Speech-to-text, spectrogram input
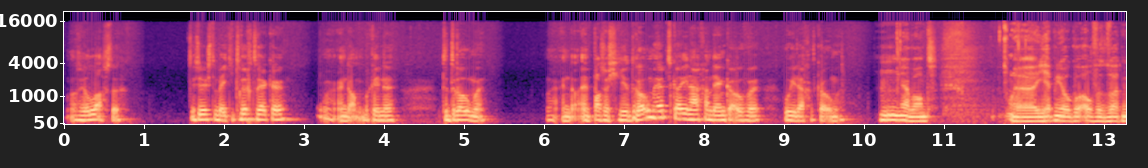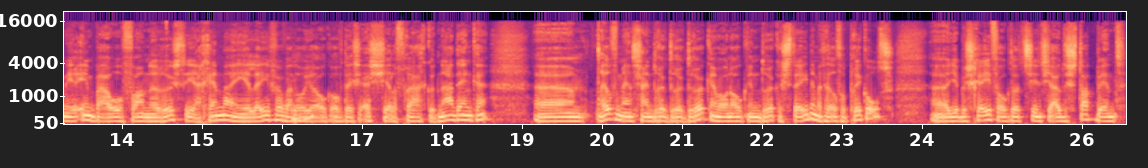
dat is heel lastig. Dus eerst een beetje terugtrekken en dan beginnen te dromen. En, en pas als je je droom hebt, kan je na gaan denken over hoe je daar gaat komen. Hm, Ja, want eh, je hebt nu ook over het wat meer inbouwen van eh, rust in je agenda in je leven, waardoor je ook over deze essentiële vragen kunt nadenken. Ehm, heel veel mensen zijn druk, druk, druk en wonen ook in drukke steden met heel veel prikkels. Eh, je beschreef ook dat sinds je uit de stad bent,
